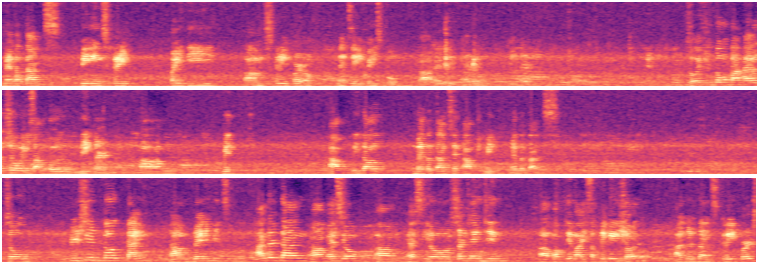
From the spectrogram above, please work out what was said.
meta tags being scraped by the um, scraper of, let's say, Facebook, uh, or Twitter. So if you don't, I'll show a sample later um, app without meta tags and app with meta tags. So perceived load time um, benefits other than um, SEO, um, SEO search engine um, optimized application, other than scrapers.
